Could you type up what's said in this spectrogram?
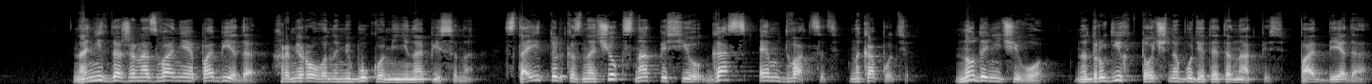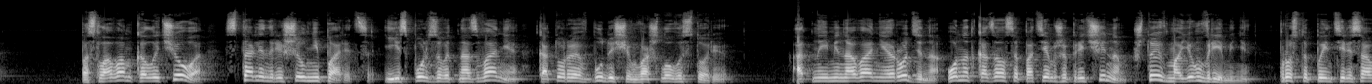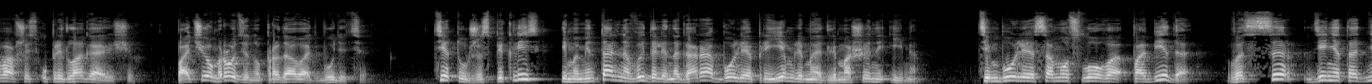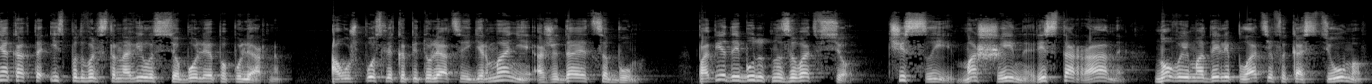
На них даже название «Победа» хромированными буквами не написано. Стоит только значок с надписью «ГАЗ-М20» на капоте. Но да ничего, на других точно будет эта надпись «Победа». По словам Калычева, Сталин решил не париться и использовать название, которое в будущем вошло в историю. От наименования «Родина» он отказался по тем же причинам, что и в моем времени, просто поинтересовавшись у предлагающих. «Почем Родину продавать будете?» Те тут же спеклись и моментально выдали на гора более приемлемое для машины имя. Тем более само слово «победа» в СССР день ото дня как-то исподволь становилось все более популярным. А уж после капитуляции Германии ожидается бум. Победой будут называть все – часы, машины, рестораны, новые модели платьев и костюмов.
